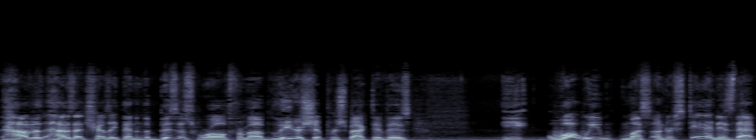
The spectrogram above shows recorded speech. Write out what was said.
how does how does that translate then in the business world from a leadership perspective is what we must understand is that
